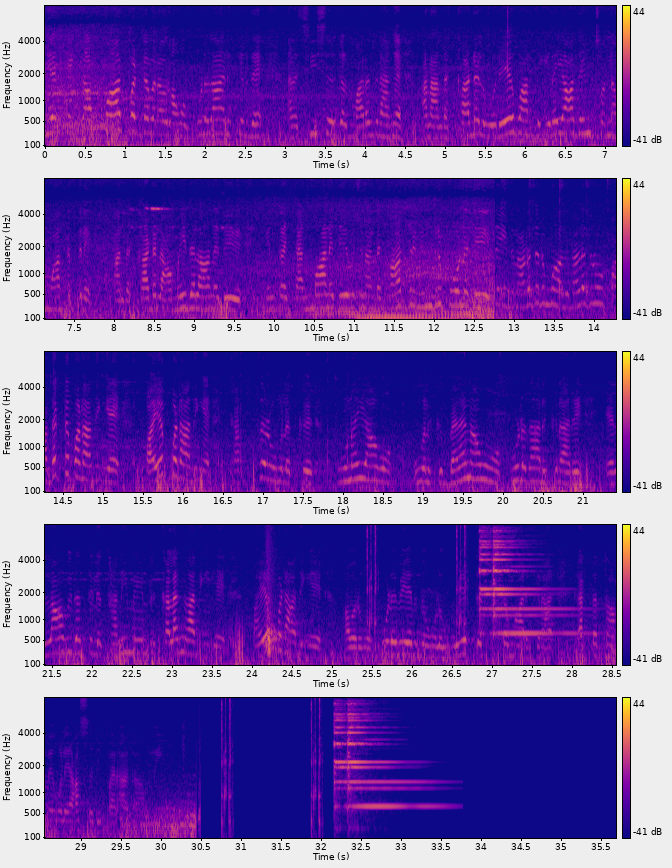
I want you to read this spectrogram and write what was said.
இயற்கைக்கு அப்பாற்பட்டவர் அவர். அவங்க கூட தான் இருக்கிறது. அந்த சீசர்கள் மறந்துறாங்க. ஆனா அந்த கடல் ஒரே வார்த்தை இறையாதுன்னு சொன்ன மாத்திரத்துல அந்த கடல் அமைதலானது. என்ற கண்மான தேவஜன் அந்த காற்று நின்று போனது. நடந்துடுமோ அது நடந்துடுமோ பதட்டப்படாதீங்க. பயப்படாதீங்க. கர்த்தர் உங்களுக்கு துணையாகவும் உங்களுக்கு பலனாகவும் கூட தான் இருக்கிறாரு. எல்லா விதத்திலும் தனிமை என்று கலங்காதீங்க. பயப்படாதீங்க. அவர் உங்க கூடவே இருந்து உங்களை உயர்த்த சுத்தமாக இருக்கிறார். கர்த்தர் தாமே உங்களை ஆஸ்வதிப்பார் ஆகாமே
